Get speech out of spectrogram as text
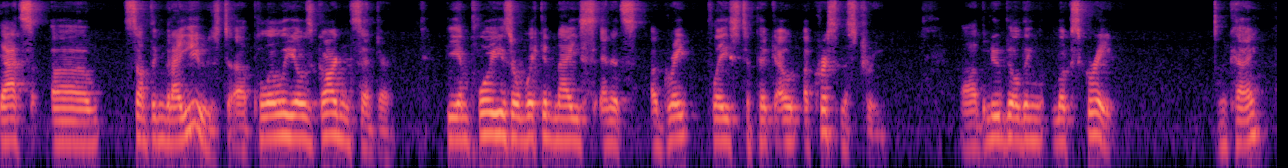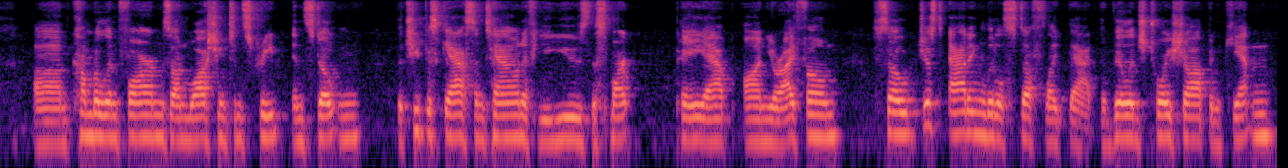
That's uh, something that I used. Uh, Polilio's Garden Center. The employees are wicked nice, and it's a great place to pick out a Christmas tree. Uh, the new building looks great. Okay. Um, Cumberland Farms on Washington Street in Stoughton. The cheapest gas in town if you use the Smart Pay app on your iPhone. So just adding little stuff like that. The Village Toy Shop in Canton.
